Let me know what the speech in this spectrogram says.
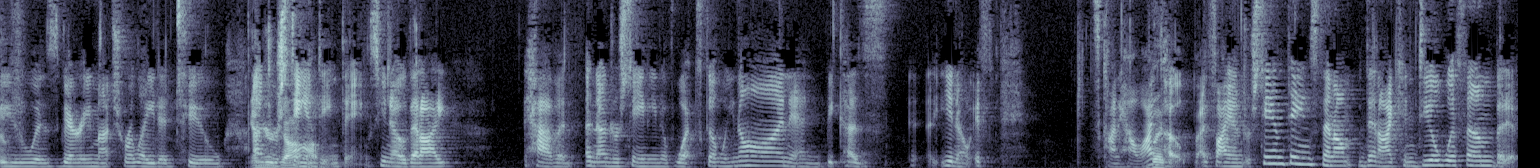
of- value is very much related to And your job. understanding things. You know, that I have an, an understanding of what's going on, and because, you know, if it's kind of how I But- cope. If I understand things, then I'm then I can deal with them. But if,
